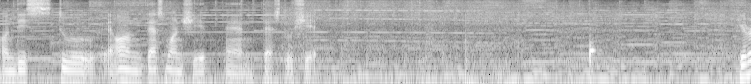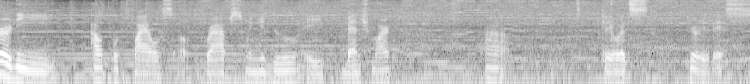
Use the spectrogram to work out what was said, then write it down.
On this two on test 1 sheet and test 2 sheet. Here are the output files of Fraps when you do a benchmark. Uh, okay let's here it is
